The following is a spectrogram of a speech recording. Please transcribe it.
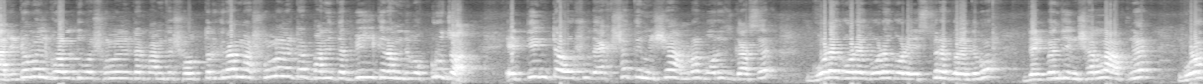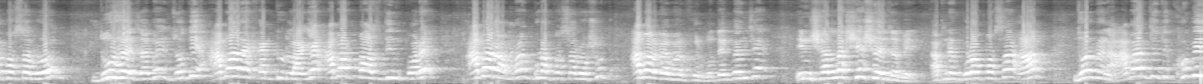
আর রিডোমিল গোল্ড দিব ষোলো লিটার পানিতে সত্তর গ্রাম আর ষোলো লিটার পানিতে বিশ গ্রাম দিব ক্রুজার। এই তিনটা ওষুধ একসাথে মিশিয়ে আমরা মরিচ গাছের গোড়ে গোড়ে গোড়ে গোড়ে স্প্রে করে দেব। দেখবেন যে ইনশাল্লাহ আপনার গোড়া পচা রোগ দূর হয়ে যাবে। যদি আবার এক আধটু লাগে, আবার পাঁচ দিন পরে আবার আমরা গোড়া পচার ওষুধ আবার ব্যবহার করব। দেখবেন যে ইনশাল্লাহ শেষ হয়ে যাবে আপনার গোড়া পচা আর ধরবে না। আবার যদি খুবই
